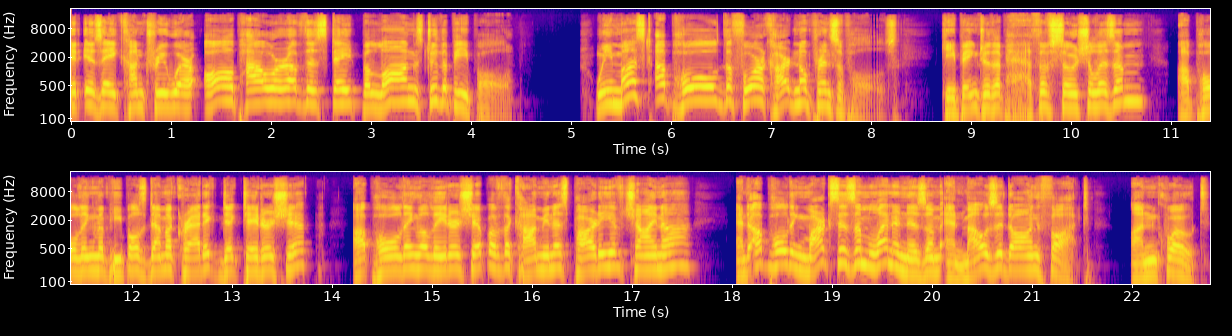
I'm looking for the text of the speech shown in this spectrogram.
it is a country where all power of the state belongs to the people. We must uphold the four cardinal principles keeping to the path of socialism, upholding the people's democratic dictatorship, upholding the leadership of the Communist Party of China, and upholding Marxism, Leninism, and Mao Zedong thought. Unquote.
